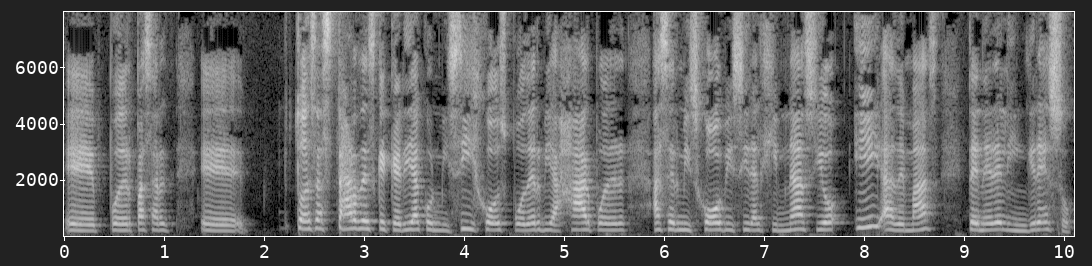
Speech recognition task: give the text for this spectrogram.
eh, poder pasar eh, todas esas tardes que quería con mis hijos, poder viajar, poder hacer mis hobbies, ir al gimnasio y además tener el ingreso.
